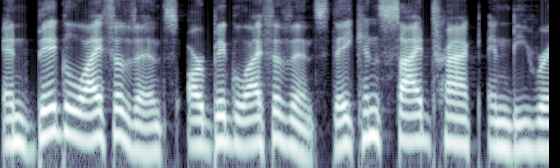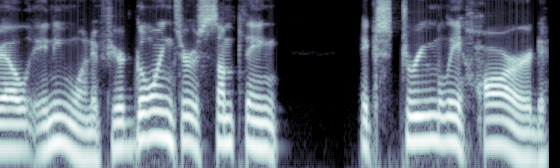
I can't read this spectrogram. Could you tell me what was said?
And big life events are big life events. They can sidetrack and derail anyone. If you're going through something extremely hard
